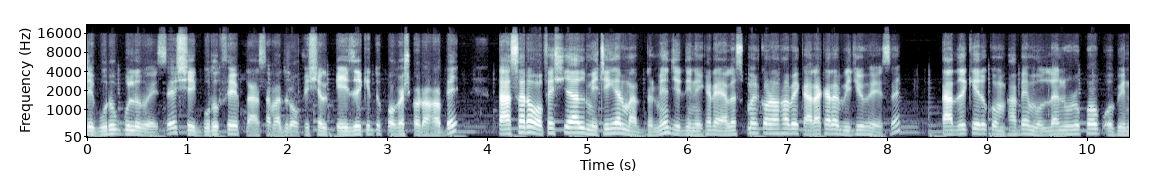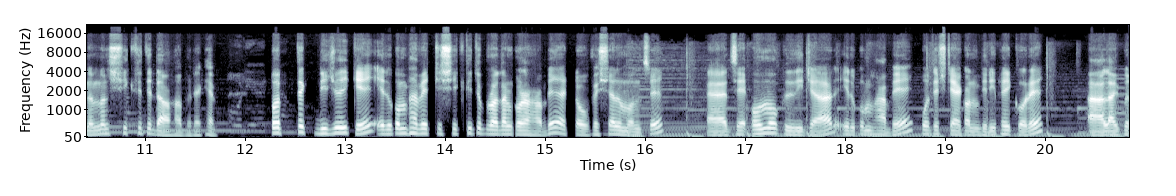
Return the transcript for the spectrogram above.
যে গ্রুপগুলো রয়েছে, সেই গ্রুপে প্লাস আমাদের অফিসিয়াল পেজে কিন্তু প্রকাশ করা হবে। তাছাড়া অফিসিয়াল মিটিংয়ের মাধ্যমে যেদিন এখানে অ্যানাউন্সমেন্ট করা হবে, কারা কারা বিজয়ী হয়েছে, তাদেরকে এরকমভাবে মূল্যায়নরূপক অভিনন্দন স্বীকৃতি দেওয়া হবে, দেখেন। প্রত্যেক বিজয়ীকে এরকমভাবে একটি স্বীকৃতি প্রদান করা হবে একটা অফিসিয়াল মঞ্চে যে অমুক লিডার এরকমভাবে প্রতিষ্ঠা এখন ভেরিফাই করে লাগবে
